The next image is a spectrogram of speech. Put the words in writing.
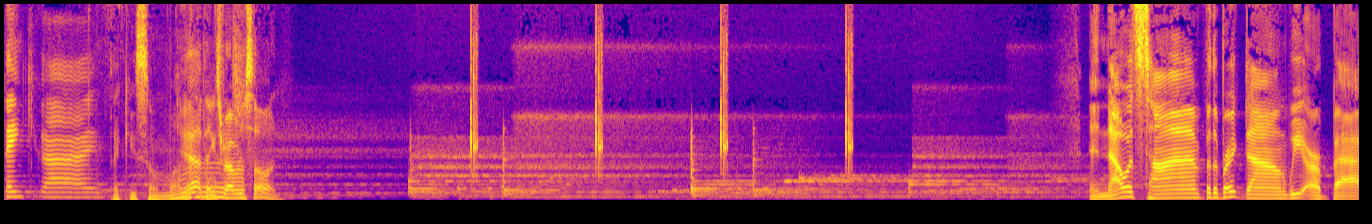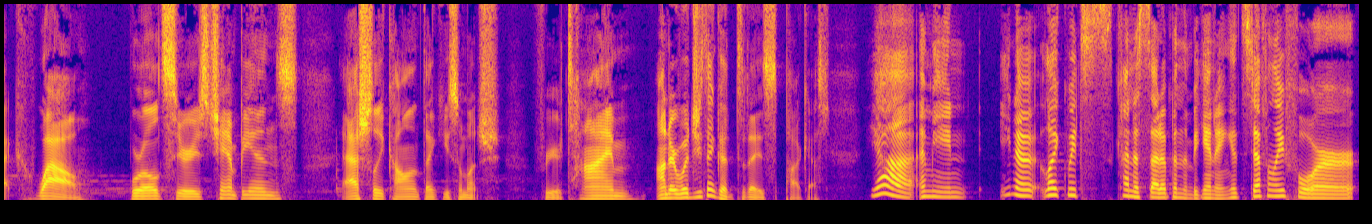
Thank you guys. Thank you so much. Yeah, thanks for having us on. And now it's time for the breakdown. We are back. Wow. World Series champions. Ashley, Colin, thank you so much for your time. Andre, what did you think of today's podcast? Yeah, I mean, you know, like we kind of set up in the beginning, it's definitely for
